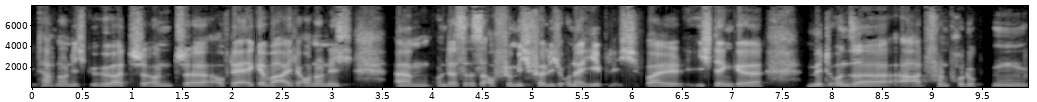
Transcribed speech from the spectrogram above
Lebtag noch nicht gehört und äh, auf der Ecke war ich auch noch nicht. Ähm, und das ist auch für mich völlig unerheblich, weil ich denke, mit unserer Art von Produkten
